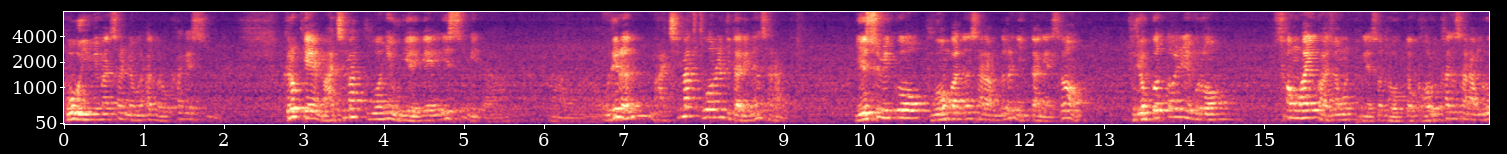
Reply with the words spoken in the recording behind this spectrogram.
그 의미만 설명을 하도록 하겠습니다. 그렇게 마지막 구원이 우리에게 있습니다. 어, 우리는 마지막 구원을 기다리는 사람들. 예수 믿고 구원받은 사람들은 이 땅에서 두렵고 떨림으로 성화의 과정을 통해서 더욱더 거룩한 사람으로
